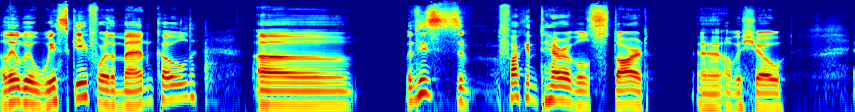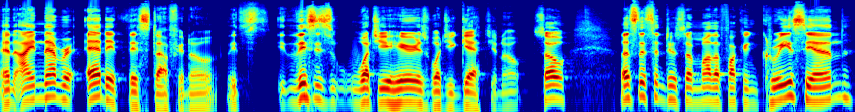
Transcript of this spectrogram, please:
a little bit of whiskey for the man cold. Uh, but this is a fucking terrible start uh, of a show. and I never edit this stuff. You know, it's this is what you hear is what you get. You know, so let's listen to some motherfucking Krisiun.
